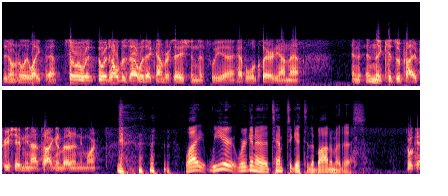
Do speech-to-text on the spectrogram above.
they don't really like that. So it would, it would help us out with that conversation if we uh, had a little clarity on that, and, and the kids would probably appreciate me not talking about it anymore. Why we're we're gonna attempt to get to the bottom of this. Okay,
